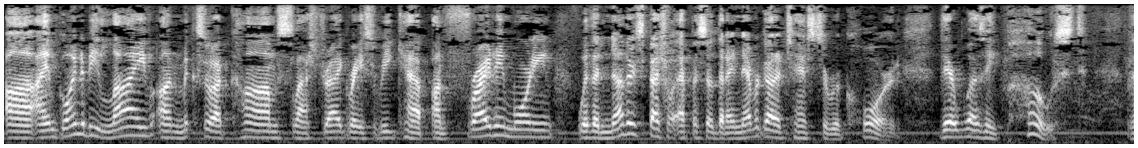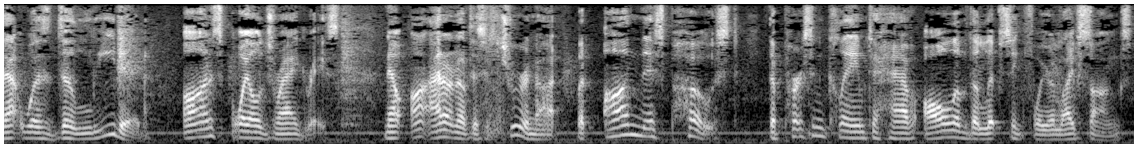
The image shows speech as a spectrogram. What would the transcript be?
Uh, I am going to be live on Mixlr.com slash Drag Race Recap on Friday morning with another special episode that I never got a chance to record. There was a post that was deleted on Spoiled Drag Race. Now, I don't know if this is true or not, but on this post, the person claimed to have all of the lip sync for your life songs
